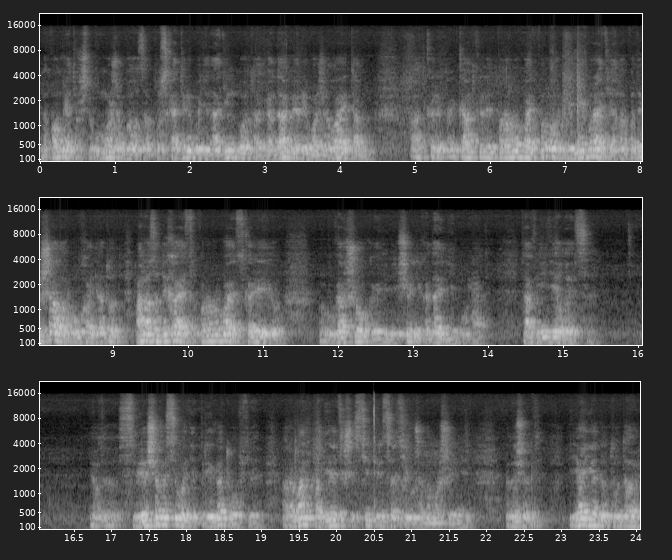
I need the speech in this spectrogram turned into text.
На полметра, чтобы можно было запускать рыбу не на один год, а годами рыба жила и там открыть, только открыть, прорубать провод, не брать, и она подышала в уходе, а тут она задыхается, прорубает скорее ее в горшок, и ничего никогда не будет. Так не делается. И вот с вечера сегодня приготовьте. Роман подъедет к 6.30 уже на машине. Значит, я еду туда,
